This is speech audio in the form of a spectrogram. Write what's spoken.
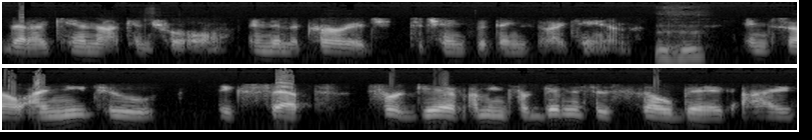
that I cannot control, and then the courage to change the things that I can. hmm And so I need to accept, forgive. I mean, forgiveness is so big. I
